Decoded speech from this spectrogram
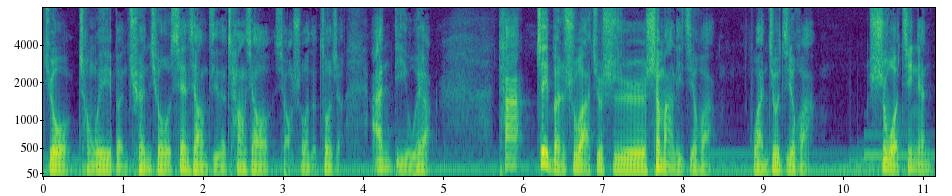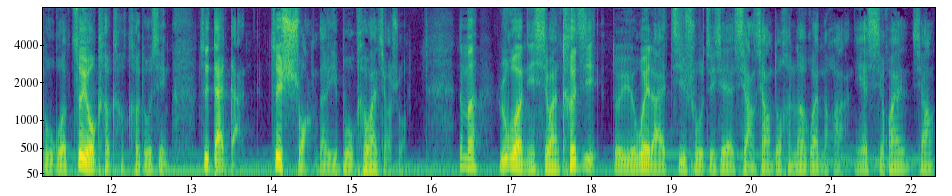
就成为一本全球现象级的畅销小说的作者安迪·维尔。他这本书啊，就是《圣玛丽计划》《挽救计划》，是我今年读过最有可可可读性、最带感、最爽的一部科幻小说。那么，如果你喜欢科技，对于未来技术这些想象都很乐观的话，你也喜欢像。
